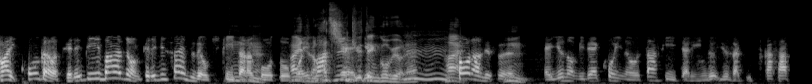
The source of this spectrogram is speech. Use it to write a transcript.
はい、今回はテレビバージョン、テレビサイズでお聴きいただこうと思います。うんうんあえての89.5秒ね、うんうん。はい。そうなんです。うん。え湯飲みで恋の歌フィーチャリング、湯崎司。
